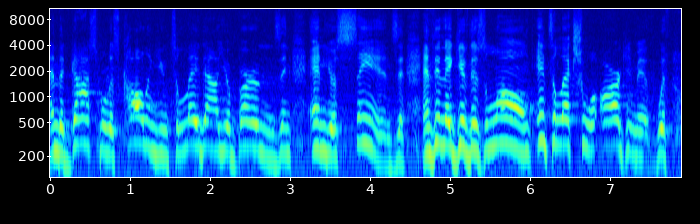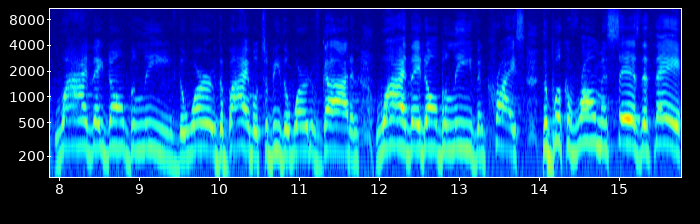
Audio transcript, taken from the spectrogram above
and the gospel is calling you to lay down your burdens and, and your sins. And, and then they give this long intellectual argument with why they don't believe the word, the Bible to be the Word of God, and why they don't believe in Christ. The book of Romans says that they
